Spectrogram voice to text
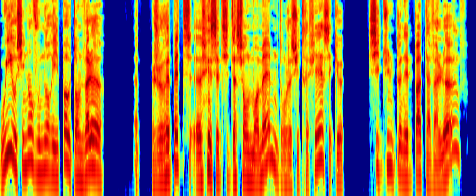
oui, ou sinon vous n'auriez pas autant de valeur. Euh, je répète euh, cette citation de moi-même, dont je suis très fier, c'est que si tu ne connais pas ta valeur,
